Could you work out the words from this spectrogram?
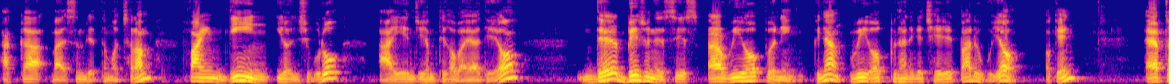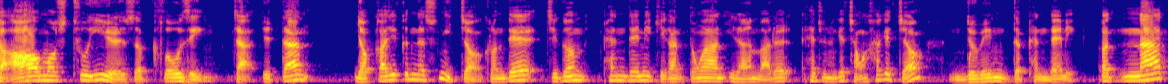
아까 말씀드렸던 것처럼 finding 이런 식으로 ing 형태가 와야 돼요. Their businesses are reopening. 그냥 reopen 하는 게 제일 빠르고요. 오케이? After almost two years of closing. 자, 일단 여기까지 끝낼 수는 있죠. 그런데 지금 팬데믹 기간 동안이라는 말을 해주는 게 정확하겠죠. During the pandemic. But not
